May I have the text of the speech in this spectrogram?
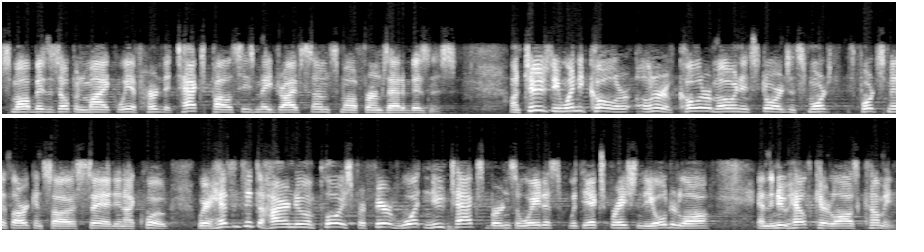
Small Business Open Mic, we have heard that tax policies may drive some small firms out of business. On Tuesday, Wendy Kohler, owner of Kohler Mowing and Storage in Fort Smith, Arkansas, said, and I quote, "We're hesitant to hire new employees for fear of what new tax burdens await us with the expiration of the older law and the new health care laws coming.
